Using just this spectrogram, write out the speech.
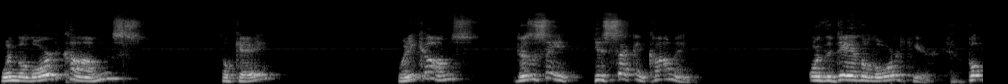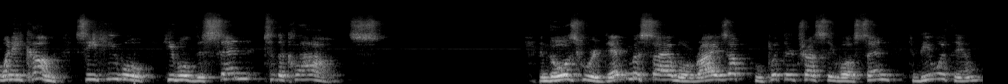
when the Lord comes, okay, when he comes, doesn't say his second coming or the day of the Lord here. But when he comes, see, he will he will descend to the clouds. And those who are dead Messiah will rise up, who put their trust, they will ascend to be with him.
